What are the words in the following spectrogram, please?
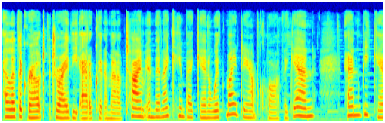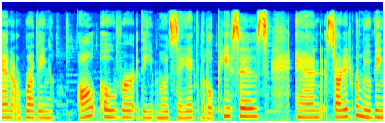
I let the grout dry the adequate amount of time and then I came back in with my damp cloth again and began rubbing all over the mosaic little pieces and started removing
